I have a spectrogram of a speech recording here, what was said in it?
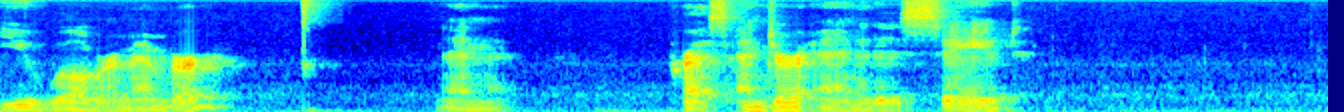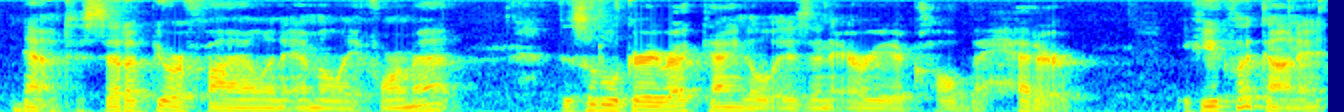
you will remember. Then press enter and it is saved. Now to set up your file in MLA format, this little gray rectangle is an area called the header. If you click on it,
